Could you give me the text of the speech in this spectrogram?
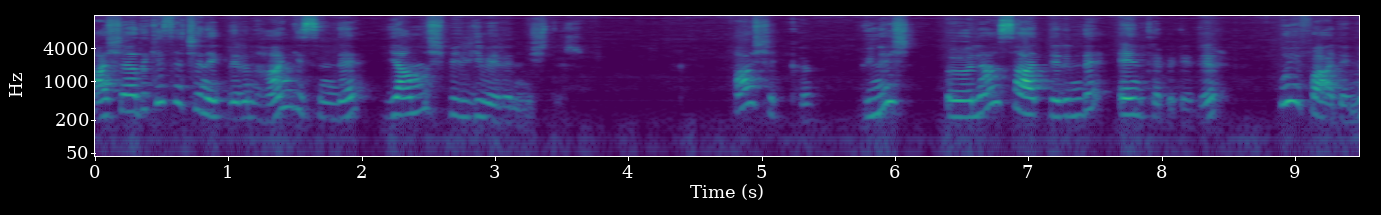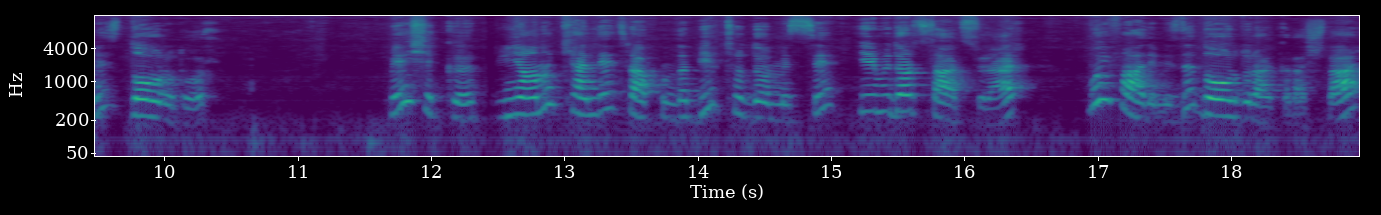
Aşağıdaki seçeneklerin hangisinde yanlış bilgi verilmiştir? A şıkkı. Güneş öğlen saatlerinde en tepededir. Bu ifademiz doğrudur. B şıkkı. Dünyanın kendi etrafında bir tur dönmesi 24 saat sürer. Bu ifademiz de doğrudur arkadaşlar.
